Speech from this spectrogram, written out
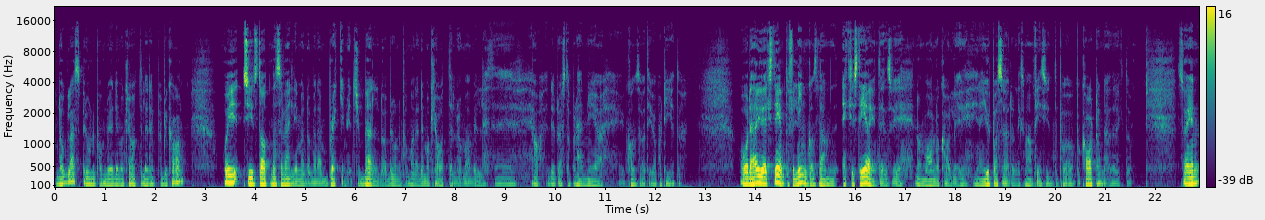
Douglas. Beroende på om du är demokrat eller republikan. Och i sydstaterna så väljer man då mellan Breckinridge och Bell då, beroende på om man är demokrat eller om man vill eh, ja, rösta på det här nya konservativa partiet. Då. Och det här är ju extremt, för Lincolns namn existerar ju inte ens vid någon vallokal i, i den djupa södern. Liksom, han finns ju inte på, på kartan där direkt. Då. Så en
